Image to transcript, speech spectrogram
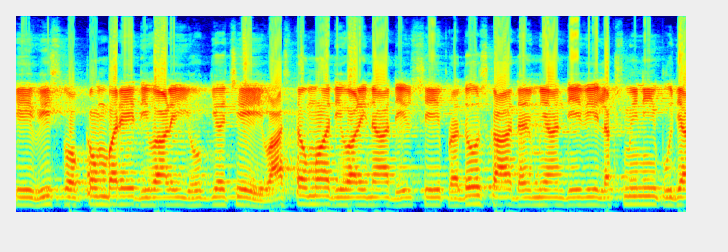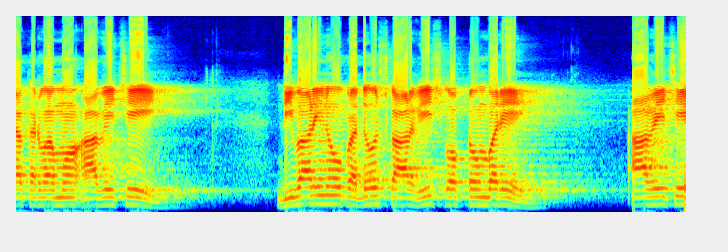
કે વીસ ઓક્ટોબરે દિવાળી યોગ્ય છે. વાસ્તવમાં દિવાળીના દિવસે પ્રદોષકાળ દરમિયાન દેવી લક્ષ્મીની પૂજા કરવામાં આવે છે. દિવાળીનો પ્રદોષકાળ વીસ ઓક્ટોબરે આવે છે,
